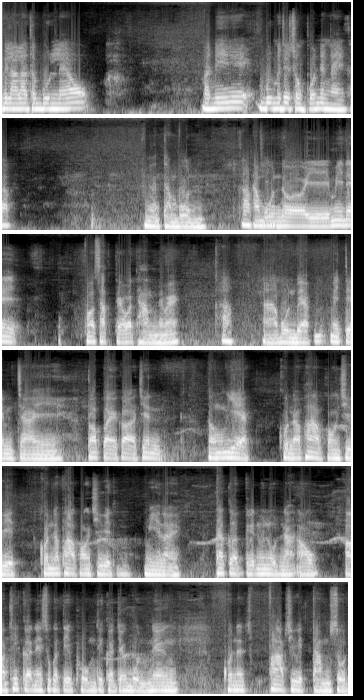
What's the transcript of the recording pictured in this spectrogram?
เวลาเราทำบุญแล้ว วันนี้บุญมันจะส่งผลยังไงครับเงินทำบุญครับทำบุญโดยไม่ได้พอสักแต่ว่าทำใช่ไหมครับหาบุญแบบไม่เต็มใจ ต่อไปก็เช่นต้องแยกคุณภาพของชีวิต คุณภาพของชีวิตมีอะไร ถ้าเกิดเป็นมนุษย์นะ เอา เอาที่เกิดในสุคติภูมิที่เกิดจากบุญหนึ่งคุณภาพชีวิตต่ำสุด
